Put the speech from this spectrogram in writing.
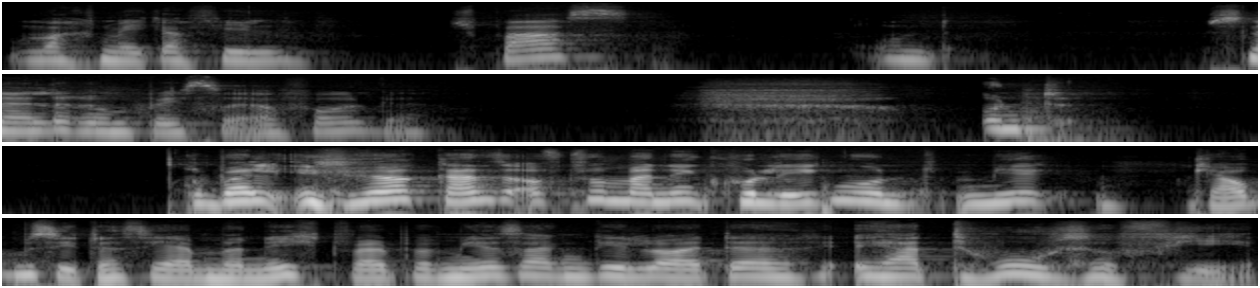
macht mega viel Spaß und schnellere und bessere Erfolge. Und weil ich höre ganz oft von meinen Kollegen und mir glauben sie das ja immer nicht, weil bei mir sagen die Leute, ja du Sophie,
